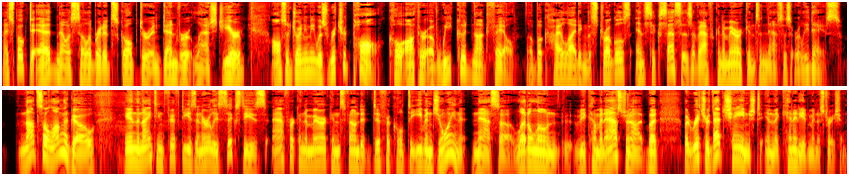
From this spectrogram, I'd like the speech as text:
I spoke to Ed, now a celebrated sculptor in Denver, last year. Also joining me was Richard Paul, co author of We Could Not Fail, a book highlighting the struggles and successes of African Americans in NASA's early days not so long ago, in the 1950s and early 60s, African Americans found it difficult to even join NASA, let alone become an astronaut. But, but Richard, that changed in the Kennedy administration.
